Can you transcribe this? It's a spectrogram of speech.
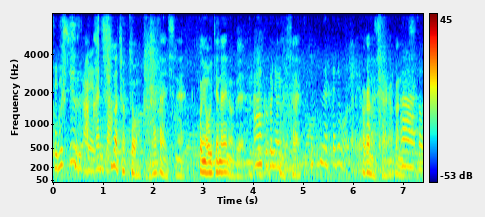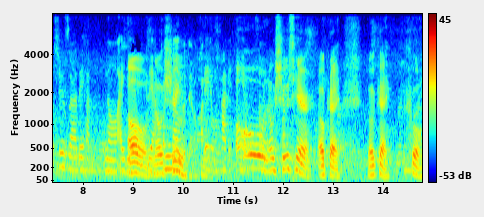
テニスシューズってあ何か靴はちょっとわからないですね no shoes. They don't have it. Oh, no shoes here. Okay, okay, cool.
